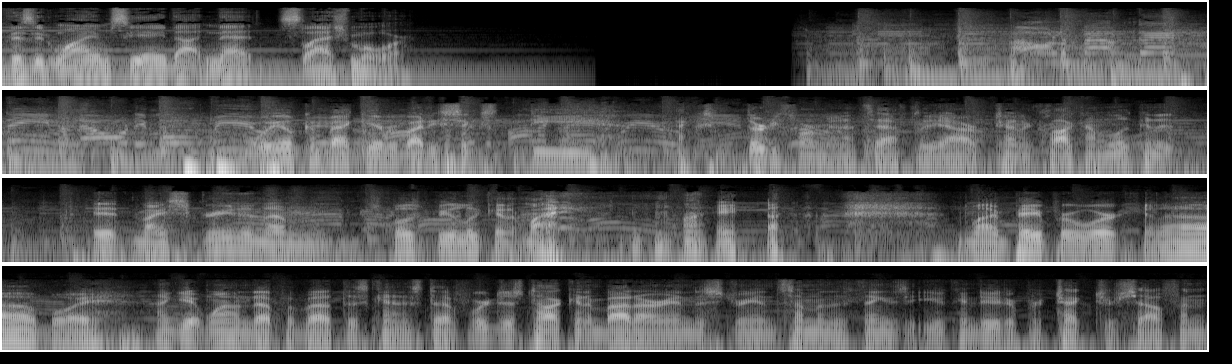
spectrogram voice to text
Visit ymca.net slash more. Welcome back, everybody. 60, actually 34 minutes after the hour of 10 o'clock. I'm looking at, at my screen and I'm supposed to be looking at my my uh, my paperwork and oh boy i get wound up about this kind of stuff we're just talking about our industry and some of the things that you can do to protect yourself and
